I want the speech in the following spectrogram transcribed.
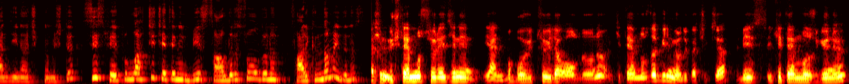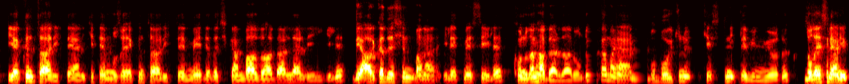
öğrendiğini açıklamıştı. Siz Fethullahçı çetenin bir saldırısı olduğunun farkında mıydınız? Şimdi 3 Temmuz sürecinin yani bu boyutuyla olduğunu 2 Temmuz'da bilmiyorduk açıkça. Biz 2 Temmuz günü yakın tarihte yani 2 Temmuz'a yakın tarihte medyada çıkan bazı haberlerle ilgili bir arkadaşın bana iletmesiyle konudan haberdar olduk ama yani bu boyutunu kesinlikle bilmiyorduk. Dolayısıyla yani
